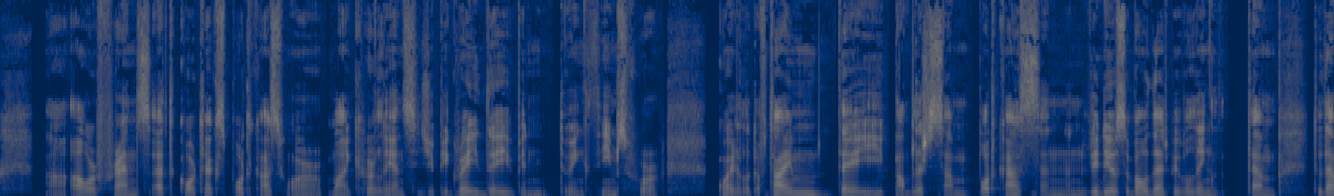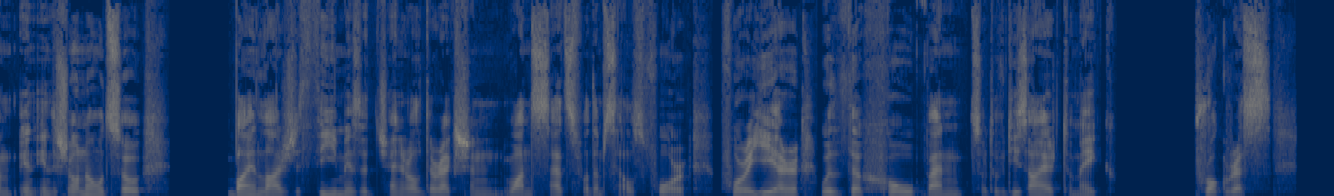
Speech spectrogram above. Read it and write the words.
uh, our friends at Cortex Podcast, who are Mike Hurley and CGP Grey. They've been doing themes for quite a lot of time. They published some podcasts and, and videos about that. We will link them to them in, in the show notes. So by and large, the theme is a general direction one sets for themselves for for a year, with the hope and sort of desire to make progress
